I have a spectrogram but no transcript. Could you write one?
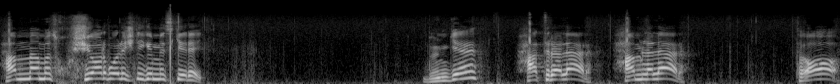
Hammamiz xushyor bo'lishligimiz kerak. Bunga xatralar, hamlalar to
